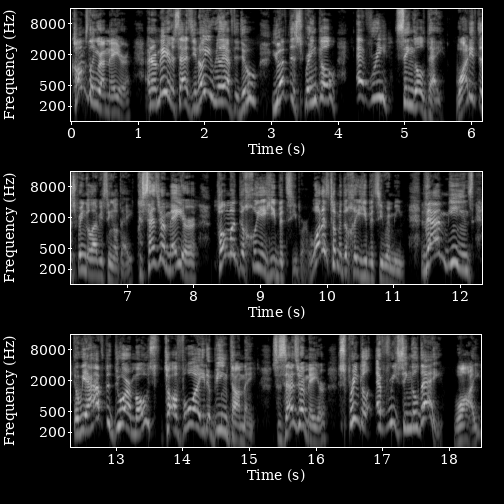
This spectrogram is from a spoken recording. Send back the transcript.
Comes like Rameir, and Rameir says, you know you really have to do? You have to sprinkle every single day. Why do you have to sprinkle every single day? Because says Rameir, Toma dechuye What does Toma dechuye mean? That means that we have to do our most to avoid being tame. So says Rameir, sprinkle every single day. Why?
